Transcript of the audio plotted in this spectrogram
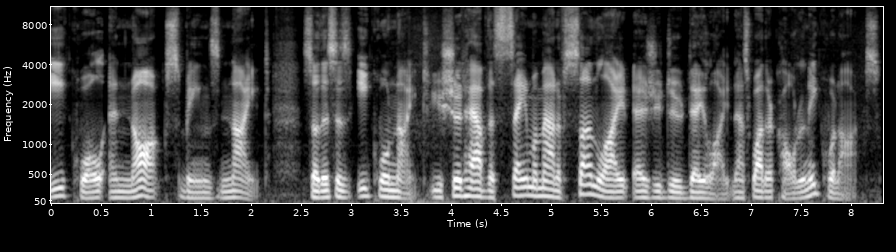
equal and nox means night. So this is equal night. You should have the same amount of sunlight as you do daylight. And that's why they're called an equinox.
